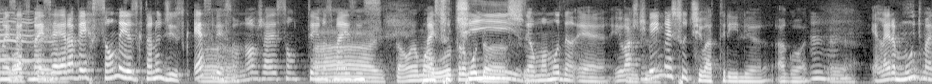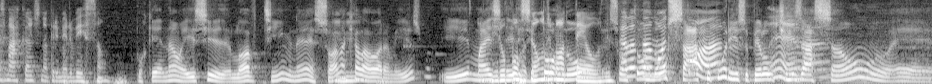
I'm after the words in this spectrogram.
mas, Love mas era a versão mesmo que tá no disco. Essa versão nova já são temas Ah, mais, então é uma mais outra sutis. mudança. É uma mudança. É, eu acho Entendi. bem mais sutil a trilha agora. É. Ela era muito mais marcante na primeira versão. Porque não, esse Love Team, né, é só naquela hora mesmo. E mas Virou ele se tornou, motel, né? ele se Ela dá tornou um saco por isso, pela É. utilização é,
